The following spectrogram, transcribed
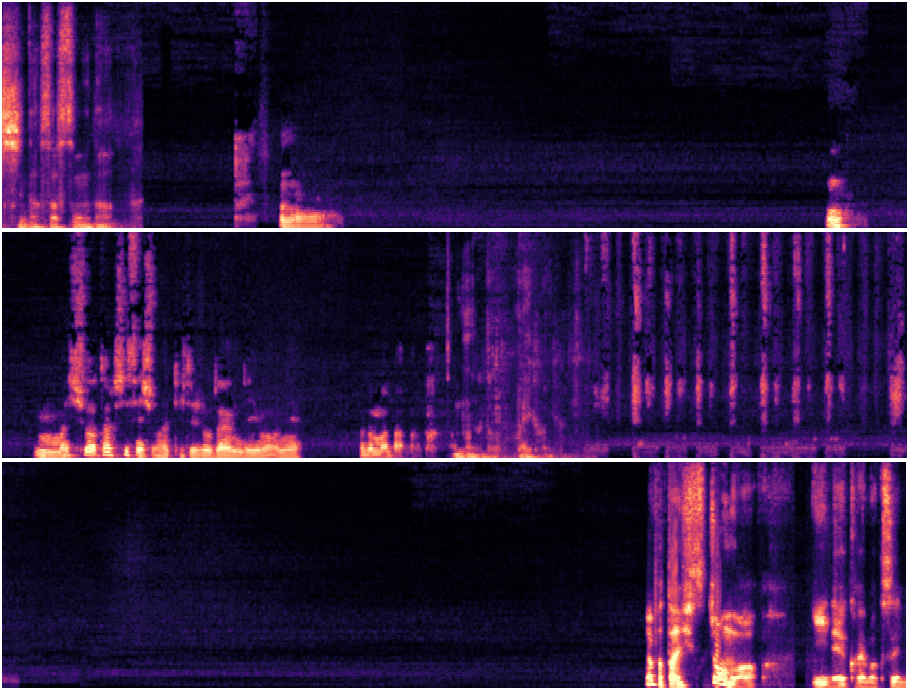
しなさそうな。ねうん。うん、毎週新しい選手が入ってきてる状態なんで、今はね、まだまだ。なんだ。はいはい。やっぱ大質長野はいいね、開幕戦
